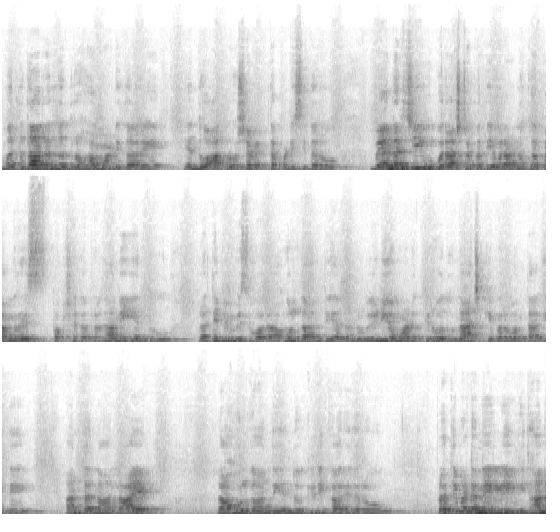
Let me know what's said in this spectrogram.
ಮತದಾರರನ್ನು ದ್ರೋಹ ಮಾಡಿದ್ದಾರೆ ಎಂದು ಆಕ್ರೋಶ ವ್ಯಕ್ತಪಡಿಸಿದರು. ಬ್ಯಾನರ್ಜಿ ಉಪರಾಷ್ಟ್ರಪತಿಯವರ ಅಣುಕ ಕಾಂಗ್ರೆಸ್ ಪಕ್ಷದ ಪ್ರಧಾನಿ ಎಂದು ಪ್ರತಿಬಿಂಬಿಸುವ ರಾಹುಲ್ ಗಾಂಧಿ ಅದನ್ನು ವಿಡಿಯೋ ಮಾಡುತ್ತಿರುವುದು ನಾಚಿಕೆ ಬರುವಂತಾಗಿದೆ. ಅಂತ ನಾ ಲಾಯಕ್ ರಾಹುಲ್ ಗಾಂಧಿ ಎಂದು ಕಿಡಿಕಾರಿದರು. ಪ್ರತಿಭಟನೆಯಲ್ಲಿ ವಿಧಾನ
